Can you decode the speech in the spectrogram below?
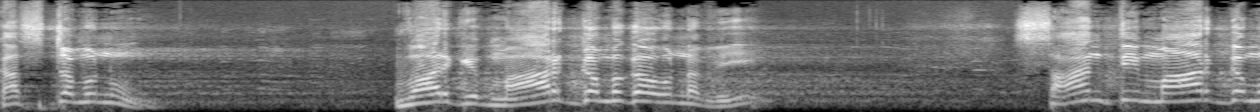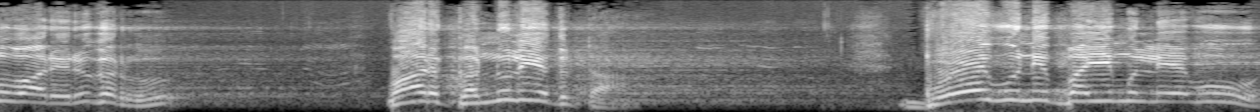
కష్టమును వారికి మార్గముగా ఉన్నవి శాంతి మార్గము వారు ఎరుగరు వారు కన్నులు ఎదుట దేవుని భయము లేవు.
